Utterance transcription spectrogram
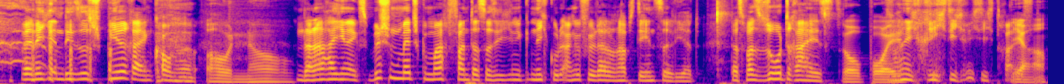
wenn ich in dieses Spiel reinkomme. Oh no. Und danach habe ich ein Exhibition-Match gemacht, fand, dass das sich nicht gut angefühlt hat und habe es deinstalliert. Das war so dreist. Oh boy. Das war nicht richtig, richtig dreist. Ja.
